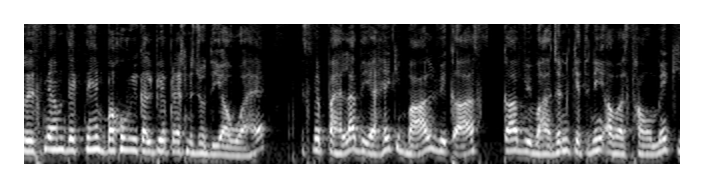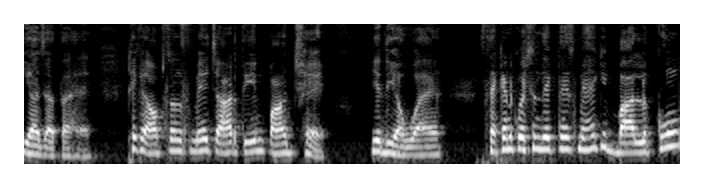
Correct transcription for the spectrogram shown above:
तो इसमें हम देखते हैं, बहुविकल्पीय प्रश्न जो दिया हुआ है, इसमें पहला दिया है कि बाल विकास का विभाजन कितनी अवस्थाओं में किया जाता है। ठीक है, ऑप्शंस में चार, तीन, पाँच छः ये दिया हुआ है। सेकेंड क्वेश्चन देखते हैं, इसमें है कि बालकों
